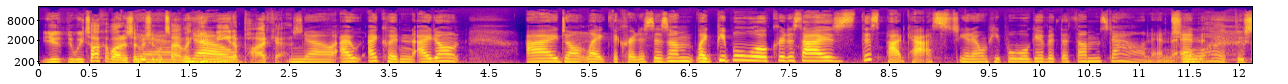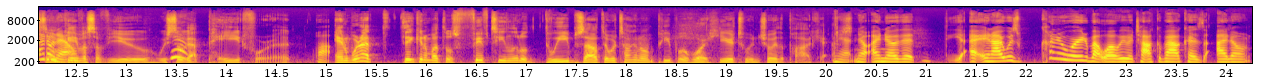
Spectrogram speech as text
You we talk about it every single time. Like you no. need a podcast. No, I I couldn't. I don't. I don't like the criticism. Like people will criticize this podcast, you know, and people will give it the thumbs down. And So and what? They I still don't know. gave us a view. We still Yeah. got paid for it. Well- and we're not thinking about those 15 little dweebs out there. We're talking about people who are here to enjoy the podcast. Yeah, no, I know that, and I was kind of worried about what we would talk about because I don't,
